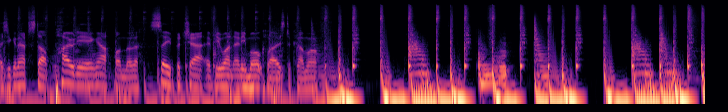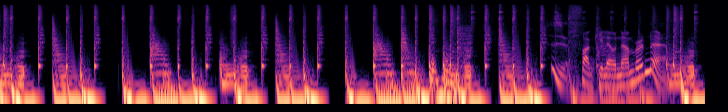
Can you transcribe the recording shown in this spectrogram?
Guys. You're going to have to start ponying up on the super chat if you want any more clothes to come off. This is a funky little number, isn't it?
